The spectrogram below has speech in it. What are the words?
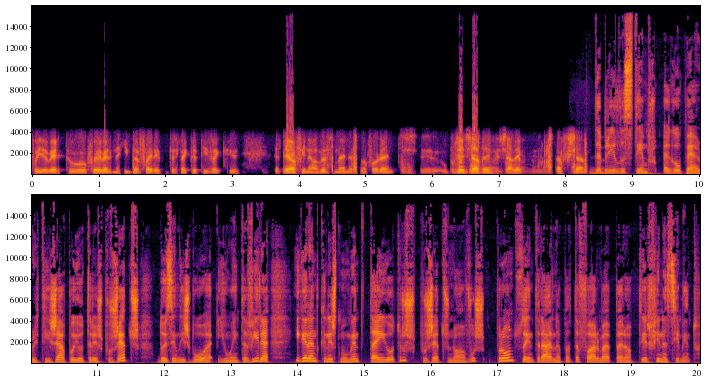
Foi aberto, foi aberto na quinta-feira. A expectativa é que até ao final da semana, se não for antes, eh, o projeto já deve, já deve estar fechado. De abril a setembro, a GoParity já apoiou três projetos, dois em Lisboa e um em Tavira, e garante que neste momento tem outros projetos novos prontos a entrar na plataforma para obter financiamento.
